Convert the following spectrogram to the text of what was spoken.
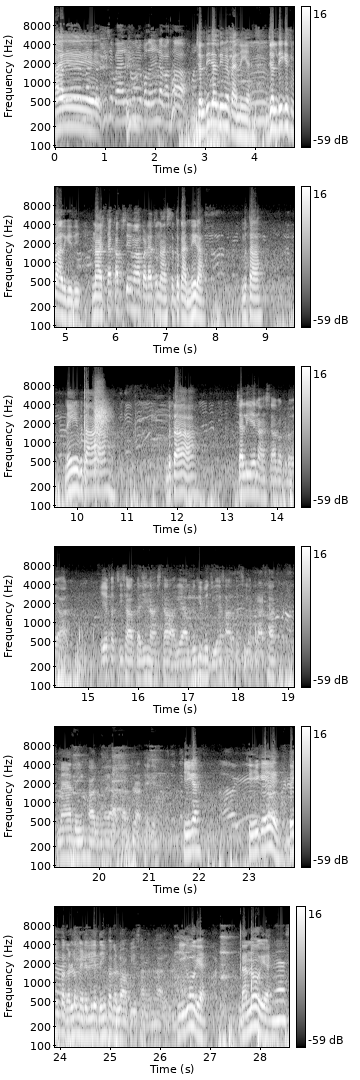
आए जल्दी से पहन ली मुझे पता नहीं लगा था। जल्दी जल्दी में पहनी है। हम्म। जल्दी किस बात की थी? नाश्ता कब से वहाँ पड़ा तू नाश्ता तो कर नहीं रहा। बता। नहीं बता। बता। चलिए नाश्ता पकड़ो यार। ये फसी साहब का जी नाश्ता आ गया आलू की भुजिया साथ फसी का पराठा। मैं दही खा लूँगा यार साथ पराठे के। ठीक है? ठीक है दही पकड़ लो मेरे लिए दही पकड़ लो आप ये सालन खा लेना। ठीक हो गया? डन हो गया? यस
